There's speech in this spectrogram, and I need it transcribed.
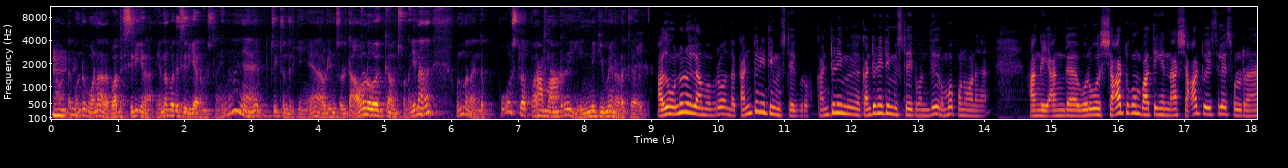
அவன்கிட்ட கொண்டு போனால் அதை பார்த்து சிரிக்கிறான். என்னை பார்த்து சிரிக்க ஆரம்பிச்சிட்டான். என்னங்க இப்படி தூக்கிட்டு வந்திருக்கீங்க? அப்படின்னு சொல்லிட்டு அவனோட ஒர்க் காமிச்சு பண்ணான் ஏன்னா உண்மைதான் இந்த போஸ்ட்டில் பார்க்கலான்றது என்றைக்குமே நடக்காது. அதுவும் ஒன்றும் இல்லாமல் ப்ரோ இந்த continuity mistake bro continue continuity mistake வந்து ரொம்ப பண்ணுவானுங்க. அங்கே அங்கே ஒரு ஒரு ஷாட்டுக்கும் பார்த்தீங்கன்னா ஷார்ட் வயசுலேயே சொல்கிறேன்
